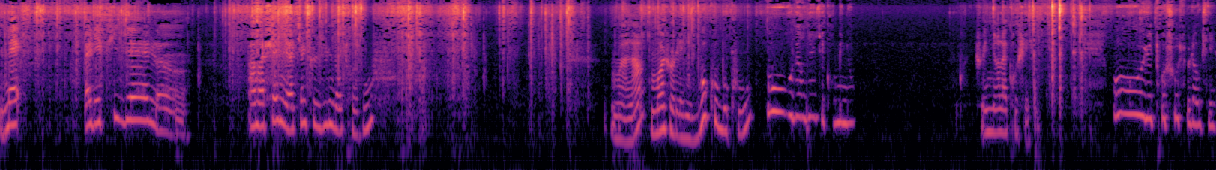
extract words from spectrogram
Mais elle est fidèle euh, à ma chaîne et à quelques-unes d'entre vous. Voilà, moi je l'aime beaucoup, beaucoup. Oh, regardez, c'est trop mignon. Je vais venir l'accrocher. Est trop chou celui-là aussi.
